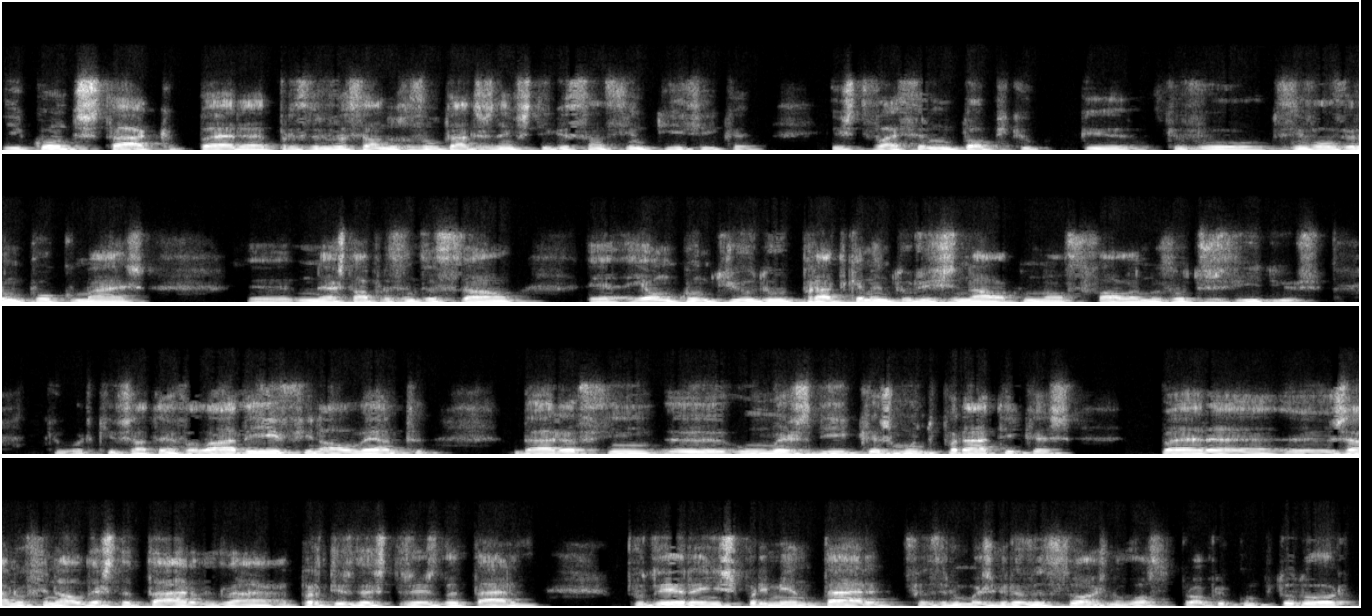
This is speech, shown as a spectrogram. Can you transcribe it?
e com destaque para a preservação dos resultados da investigação científica. Este vai ser um tópico que, que vou desenvolver um pouco mais eh, nesta apresentação. É, é, um conteúdo praticamente original que não se fala nos outros vídeos que o arquivo já tem falado e finalmente dar assim eh, umas dicas muito práticas para eh, já no final desta tarde, a partir das três da tarde, poderem experimentar, fazer umas gravações no vosso próprio computador,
